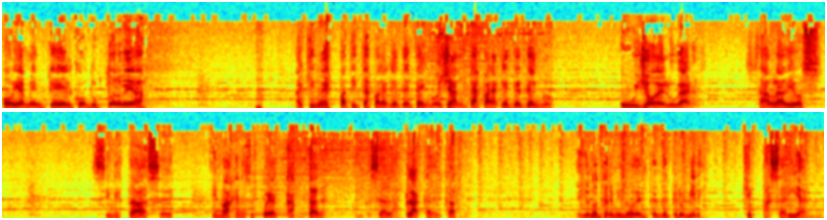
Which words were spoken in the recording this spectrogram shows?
Obviamente el conductor vea, aquí no es patitas para qué te tengo, llantas para qué te tengo. Huyó del lugar. Sabrá Dios si en estas eh, imágenes se puede captar, aunque sea la placa del carro. Yo no termino de entender, pero miren, ¿qué pasaría? No?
